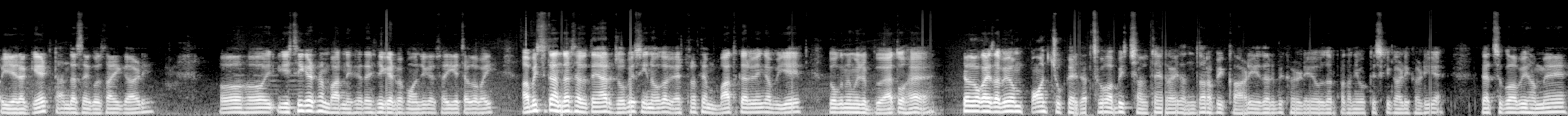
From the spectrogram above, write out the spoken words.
और ये रहा गेट, अंदर से घुसाई गाड़ी। ओहो, इसी गेट में हम बाहर निकले थे, इसी गेट पे पहुँच गए। सही है, चलो भाई। अब इसी तरह अंदर चलते हैं यार, जो भी सीन होगा वेस्टर से हम बात कर लेंगे। अब ये लोगों ने मुझे बुलाया तो है। चलो गाइज़ अभी हम पहुँच चुके हैं। लेट्स गो अभी चलते हैं गाइज़ अंदर अभी गाड़ी इधर भी खड़ी है, उधर पता नहीं वो किसकी गाड़ी खड़ी है। लेट्स गो अभी हमें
